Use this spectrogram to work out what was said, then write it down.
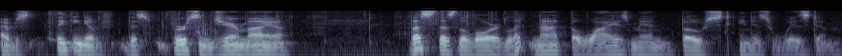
I was thinking of this verse in Jeremiah. Thus says the Lord, let not the wise man boast in his wisdom.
